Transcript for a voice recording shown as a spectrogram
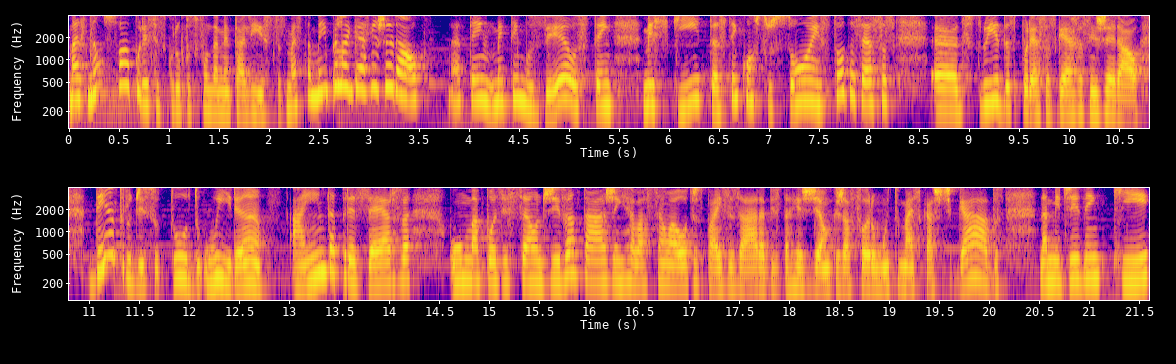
Mas não só por esses grupos fundamentalistas, mas também pela guerra em geral. Né? Tem, tem museus, tem mesquitas, tem construções, todas essas uh, destruídas por essas guerras em geral. Dentro disso tudo, o Irã ainda preserva uma posição de vantagem em relação a outros países árabes da região que já foram muito mais castigados, na medida em que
